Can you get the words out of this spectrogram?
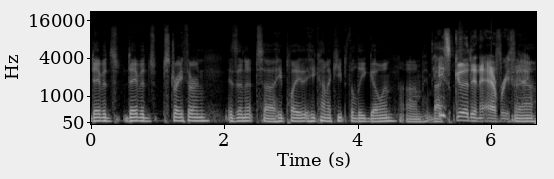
David David Strathairn is in it. Uh, he play he kind of keeps the league going. Um, back, He's good in everything. Yeah,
